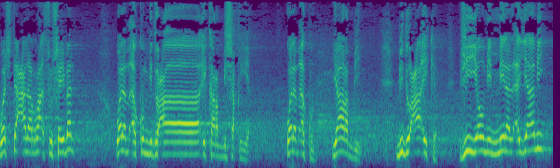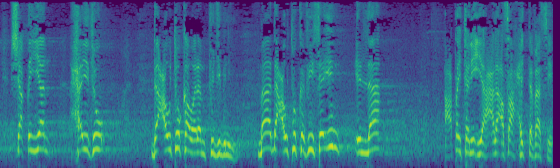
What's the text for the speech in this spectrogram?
واشتعل الرأس شيبا ولم أكن بدعائك ربي شقيا. ولم أكن. يا ربي بدعائك في يوم من الأيام شقيا حيث دعوتك ولم تجبني. ما دعوتك في شيء إلا أعطيتني إياه على أصح التفاسير.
